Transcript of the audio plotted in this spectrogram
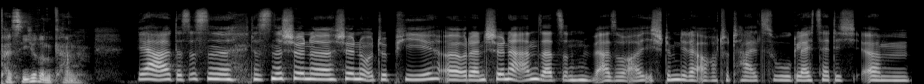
passieren kann. Ja, das ist eine, das ist eine schöne, schöne Utopie äh, oder ein schöner Ansatz und also ich stimme dir da auch total zu. Gleichzeitig, ähm,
